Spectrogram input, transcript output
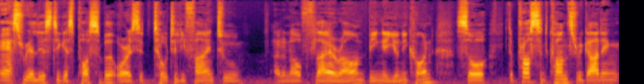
as realistic as possible, or is it totally fine to, I don't know, fly around being a unicorn? So, the pros and cons regarding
